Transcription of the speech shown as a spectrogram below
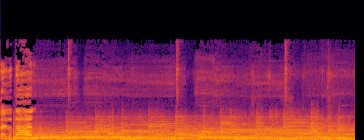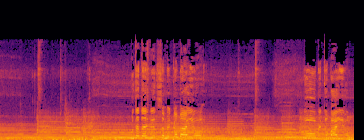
tayo dadaan. Punta tayo dito sa may kabayo. Ito, may kabayo.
